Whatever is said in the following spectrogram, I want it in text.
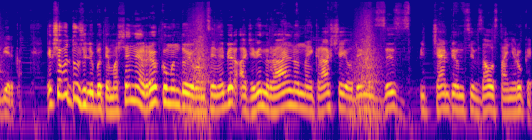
збірка. Якщо ви дуже любите машини, рекомендую вам цей набір, адже він реально найкращий один з спідчемпіонсів за останні роки.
